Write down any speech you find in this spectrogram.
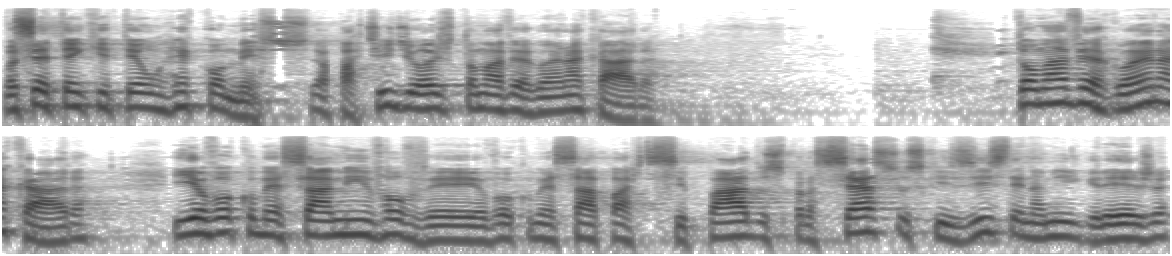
Você tem que ter um recomeço. A partir de hoje, tomar vergonha na cara. Tomar vergonha na cara e eu vou começar a me envolver, eu vou começar a participar dos processos que existem na minha igreja,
